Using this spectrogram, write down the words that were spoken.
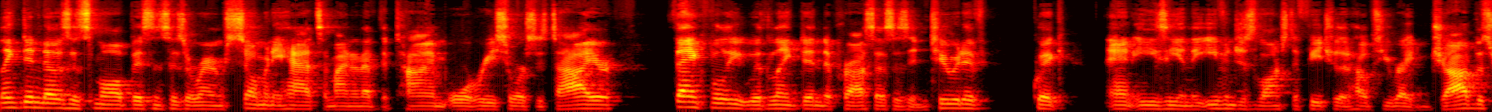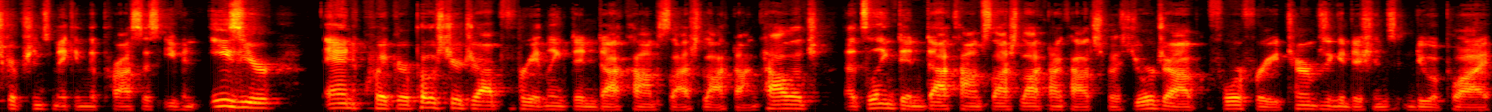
LinkedIn knows that small businesses are wearing so many hats and might not have the time or resources to hire. Thankfully, with LinkedIn, the process is intuitive, quick, and easy. And they even just launched a feature that helps you write job descriptions, making the process even easier and quicker. Post your job for free at linkedin.com slash locked on college. That's linkedin.com slash locked on college post your job for free. Terms and conditions do apply.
